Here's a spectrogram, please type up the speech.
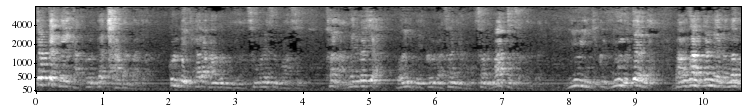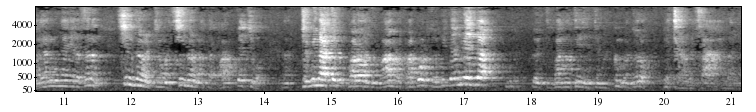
대익한 그런 대차하단 말이야. 그런데 해락한 것은 선물에서 무엇이 손이 안 되는 것이야. 본인이 그런 걸 선이하고 손을 맞춰서 그런 거야. 이유인지 그 이유는 어쩌냐. 망상정에서 너 마약문양에서는 신성을 정원, 신성을 갖다가 바로 떼치고 적이 나도 바로 마음을 볼수 없기 때문에 이제 그 망상증이 저는 근본적으로 것이다 말이야.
